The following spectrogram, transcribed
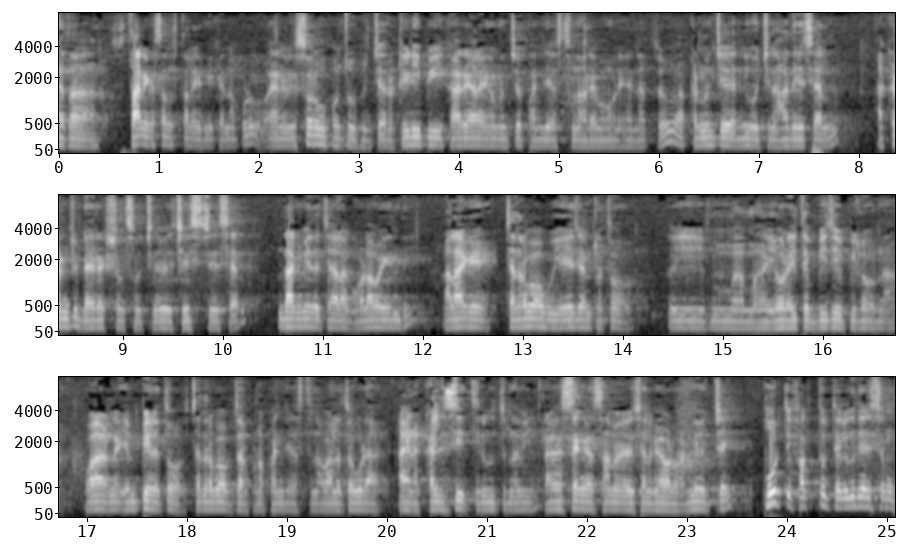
గత స్థానిక సంస్థల ఎన్నికైనప్పుడు ఆయన విశ్వరూపం చూపించారు. టీడీపీ కార్యాలయం నుంచే పనిచేస్తున్నారేమో అని అన్నట్టు అక్కడి నుంచే అన్ని వచ్చిన ఆదేశాలను అక్కడి నుంచి డైరెక్షన్స్ వచ్చినవి చేసి చేశారు. దాని మీద చాలా గొడవ అయింది అలాగే చంద్రబాబు ఏజెంట్లతో ఈ ఎవరైతే బీజేపీలో ఉన్న వాళ్ళ ఎంపీలతో చంద్రబాబు తరఫున పనిచేస్తున్న వాళ్ళతో కూడా ఆయన కలిసి తిరుగుతున్నవి. రహస్యంగా సమావేశాలు కావడం అన్ని వచ్చాయి. పూర్తి ఫక్తు తెలుగుదేశం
